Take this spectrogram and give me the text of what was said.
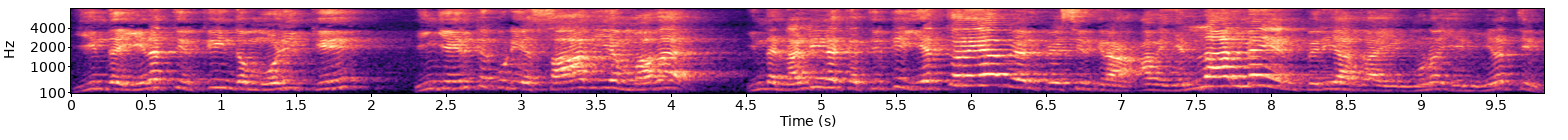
இந்த இனத்திற்கு இந்த மொழிக்கு இங்க இருக்கக்கூடிய சாதிய மத இந்த நல்லிணக்கத்திற்கு எத்தனையோ பேர் பேசியிருக்கிறான். அவன் எல்லாருமே என் பெரியார் தான் என் முன என் இனத்தின்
